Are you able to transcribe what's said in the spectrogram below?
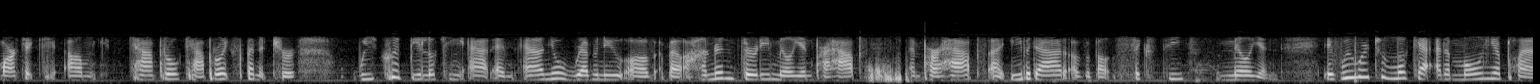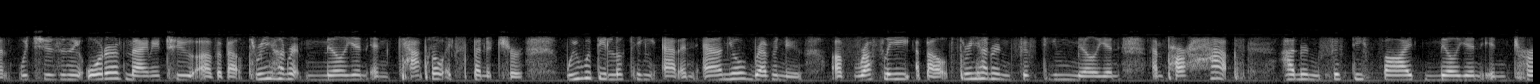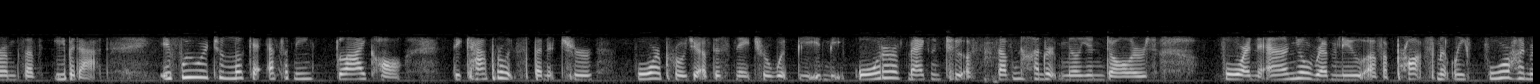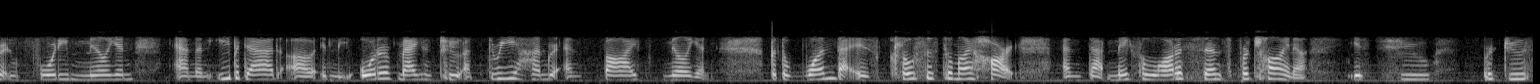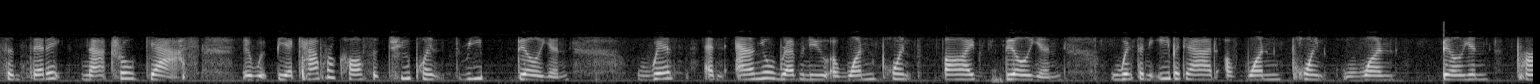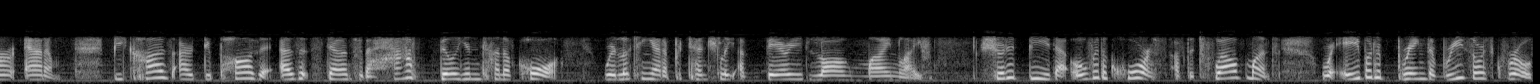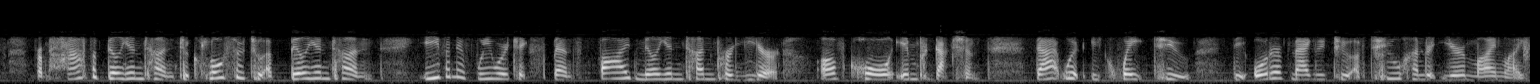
market um, capital capital expenditure, we could be looking at an annual revenue of about 130 million, perhaps, and perhaps an EBITDA of about 60 million. If we were to look at an ammonia plant, which is in the order of magnitude of about 300 million in capital expenditure, we would be looking at an annual revenue of roughly about 315 million and perhaps 155 million in terms of EBITDA. If we were to look at ethylene glycol, the capital expenditure for a project of this nature would be in the order of magnitude of $700 million for an annual revenue of approximately 440 million and an EBITDA uh, in the order of magnitude of 305 million. But the one that is closest to my heart and that makes a lot of sense for China is to produce synthetic natural gas. It would be a capital cost of 2.3 billion with an annual revenue of 1.5 billion with an EBITDA of 1.1 billion per annum. Because our deposit, as it stands with a half billion ton of coal, we're looking at a potentially a very long mine life. Should it be that over the course of the 12 months, we're able to bring the resource growth from half a billion ton to closer to a billion ton, even if we were to expense 5 million ton per year of coal in production, that would equate to the order of magnitude of 200 year mine life.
